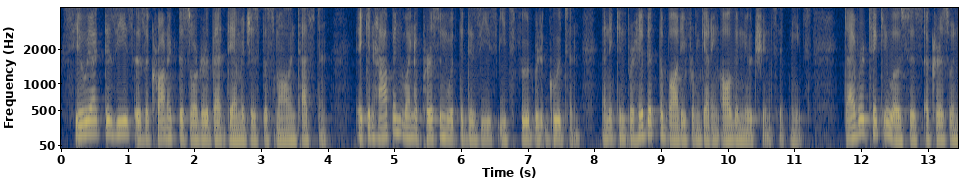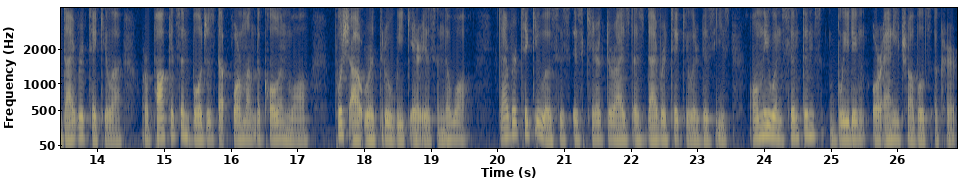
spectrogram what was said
Celiac disease is a chronic disorder that damages the small intestine. It can happen when a person with the disease eats food with gluten, and it can prohibit the body from getting all the nutrients it needs. Diverticulosis occurs when diverticula, or pockets and bulges that form on the colon wall, push outward through weak areas in the wall. Diverticulosis is characterized as diverticular disease only when symptoms, bleeding, or any troubles occur.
